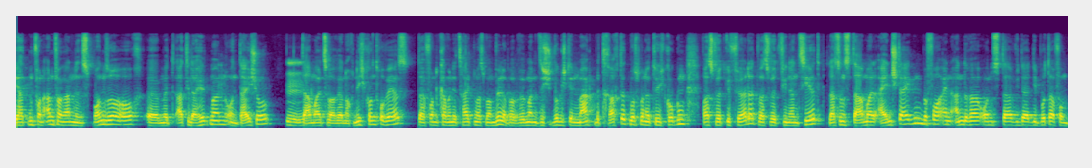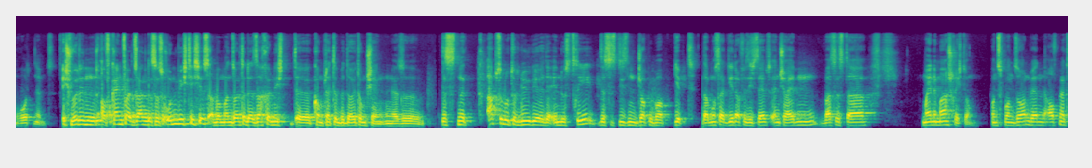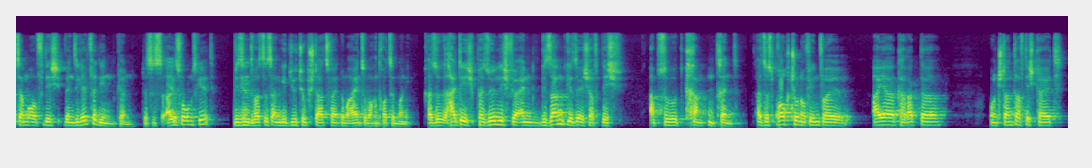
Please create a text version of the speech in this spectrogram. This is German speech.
Wir hatten von Anfang an einen Sponsor auch äh, mit Attila Hildmann und Daisho. Mhm. Damals war er noch nicht kontrovers. Davon kann man jetzt halten, was man will. Aber wenn man sich wirklich den Markt betrachtet, muss man natürlich gucken, was wird gefördert, was wird finanziert. Lass uns da mal einsteigen, bevor ein anderer uns da wieder die Butter vom Brot nimmt. Ich würde auf keinen Fall sagen, dass es unwichtig ist, aber man sollte der Sache nicht äh, komplette Bedeutung schenken. Also das ist eine absolute Lüge der Industrie, dass es diesen Job überhaupt gibt. Da muss halt jeder für sich selbst entscheiden, was ist da meine Marschrichtung. Und Sponsoren werden aufmerksam auf dich, wenn sie Geld verdienen können. Das ist alles, worum es geht. Wir sind, was das angeht, YouTube Staatsfeind Nummer eins und machen trotzdem Money. Also halte ich persönlich für einen gesamtgesellschaftlich absolut kranken Trend. Also es braucht schon auf jeden Fall Eier, Charakter und Standhaftigkeit.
